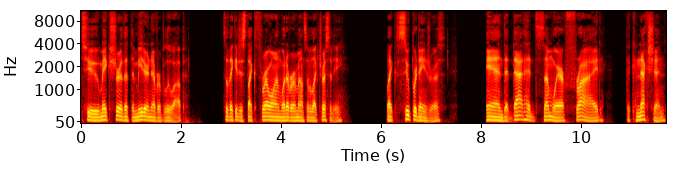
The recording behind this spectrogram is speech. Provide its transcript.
to make sure that the meter never blew up. So they could just like throw on whatever amounts of electricity, like super dangerous. And that that had somewhere fried the connection.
